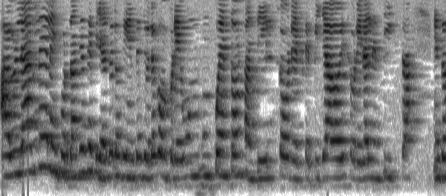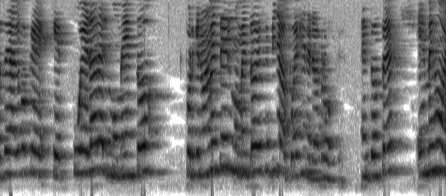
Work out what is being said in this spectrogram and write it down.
hablarle de la importancia de cepillarse los dientes. Yo le compré un, cuento infantil sobre el cepillado y sobre ir al dentista. Entonces algo que, que fuera del momento, porque normalmente el momento de cepillado puede generar roces. Entonces es mejor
